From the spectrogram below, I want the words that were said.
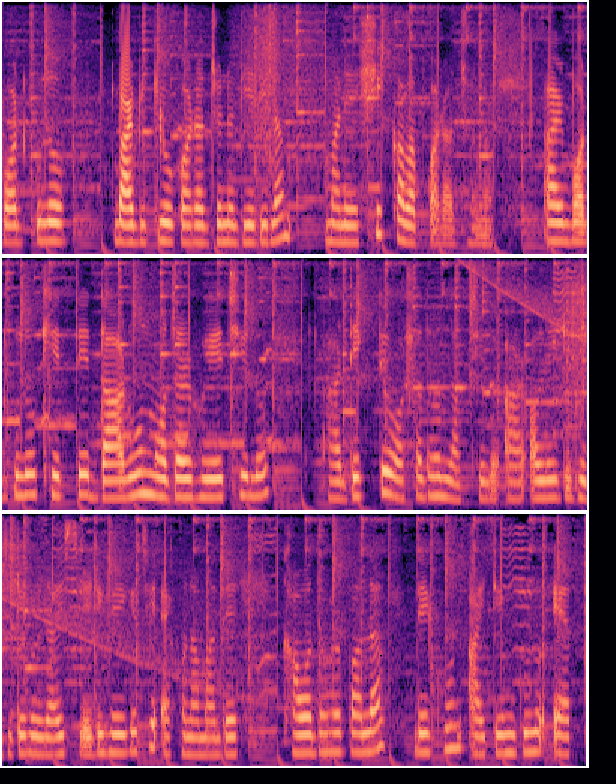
বটগুলো বারবিকিউ করার জন্য দিয়ে দিলাম মানে শিক কাবাব করার জন্য। আর বটগুলো খেতে দারুণ মজার হয়েছিল আর দেখতেও অসাধারণ লাগছিল। আর অলরেডি ভেজিটেবল রাইস রেডি হয়ে গেছে, এখন আমাদের খাওয়া দাওয়ার পালা। দেখুন আইটেমগুলো এত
